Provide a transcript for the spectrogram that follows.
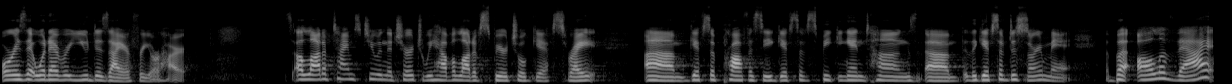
Or is it whatever you desire for your heart? A lot of times, too, in the church, we have a lot of spiritual gifts, right? Um, gifts of prophecy, gifts of speaking in tongues, um, the gifts of discernment. But all of that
